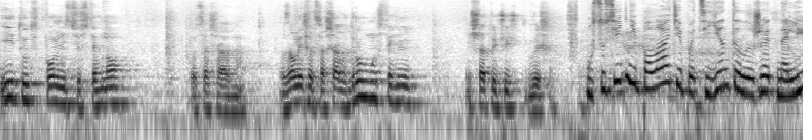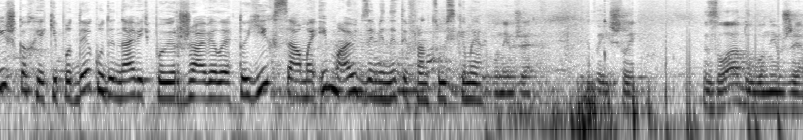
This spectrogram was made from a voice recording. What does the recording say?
І тут повністю стегно, то це ще одне. Залишився ще в другому стегні і ще тут чуть вище. У сусідній палаті пацієнти лежать на ліжках, які подекуди навіть поіржавіли. То їх саме і мають замінити французькими. Вони вже вийшли з ладу, вони вже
